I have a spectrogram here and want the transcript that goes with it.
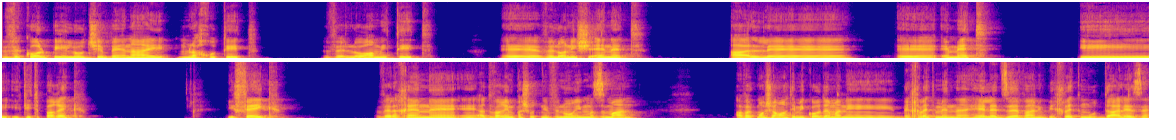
וכל פעילות שבעיניי מלאכותית ולא אמיתית אה, ולא נשענת על אה, אה, אמת, היא, היא תתפרק. היא פייק. ולכן הדברים פשוט נבנו עם הזמן. אבל כמו שאמרתי מקודם, אני בהחלט מנהל את זה ואני בהחלט מודע לזה.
